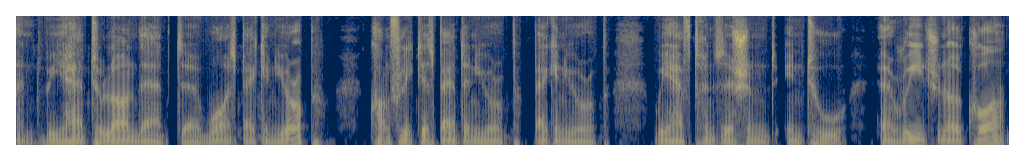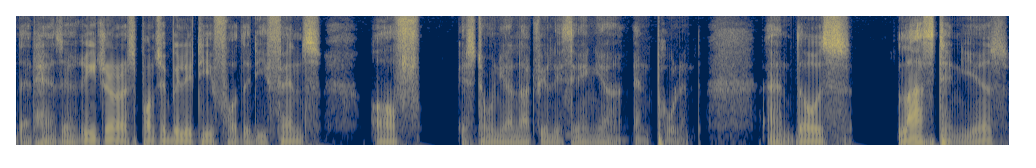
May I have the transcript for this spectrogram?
and we had to learn that uh, war is back in Europe, conflict is bad in Europe, back in Europe, we have transitioned into a regional core that has a regional responsibility for the defense of Estonia, Latvia, Lithuania, and Poland. And those last 10 years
